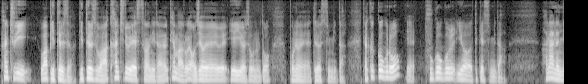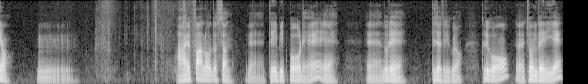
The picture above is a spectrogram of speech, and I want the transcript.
country와 비틀즈, 비틀즈와 country western이라는 테마로 어제에 이어서 오늘도 보내드렸습니다. 자, 끝곡으로 예, 두 곡을 이어 듣겠습니다. 하나는요, 음, I'll Follow the Sun, 네, 데이빗 볼의 예, 예, 노래 들려드리고요. 그리고 예, 존 베리의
